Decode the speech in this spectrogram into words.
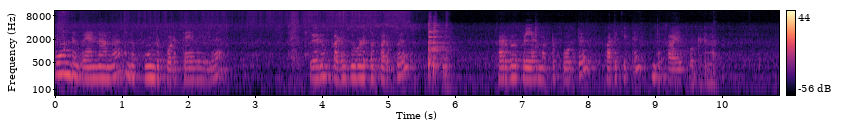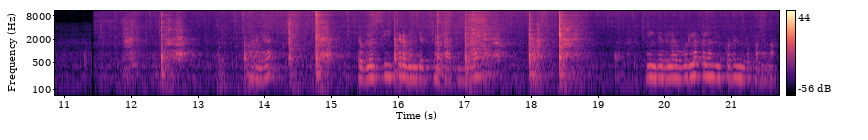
பூண்டு வேணான்னா இந்த பூண்டு போட தேவையில்லை. வெறும் கடுகு உளுத்த பருப்பு கருவேப்பிள்ளை மட்டும் போட்டு வதக்கிட்டு இந்த காயை போட்டுடுங்க. பாருங்க. எவ்வளோ சீக்கிரம் வெந்துடுச்சுன்னு பார்த்தீங்களா நீங்கள் இதில் உருளைக்கிழங்கு கூட நீங்கள் பண்ணலாம்.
